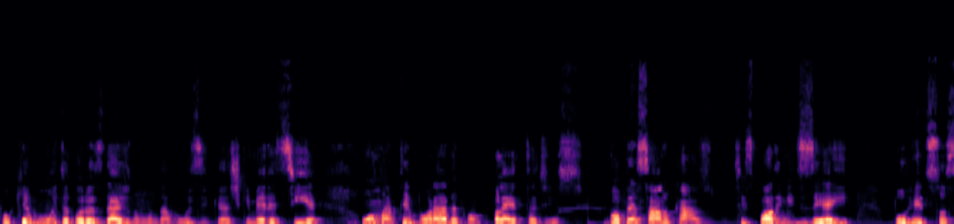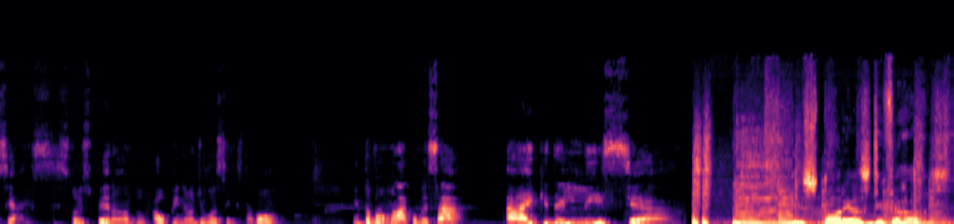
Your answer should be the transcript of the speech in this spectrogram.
porque muita curiosidade no mundo da música. Acho que merecia uma temporada completa disso. Vou pensar no caso. Vocês podem me dizer aí por redes sociais. Estou esperando a opinião de vocês, tá bom? Então vamos lá começar? Ai, que delícia! Histórias de Ferraz.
